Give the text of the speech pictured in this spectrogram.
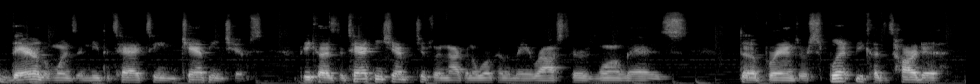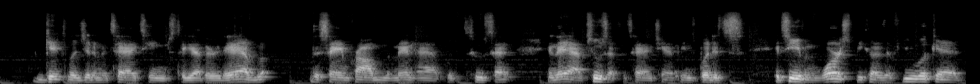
they're the ones that need the tag team championships because the tag team championships are not going to work on the main roster as long as the brands are split because it's hard to get legitimate tag teams together. They have the same problem the men have with two set, and they have two sets of tag champions. But it's it's even worse because if you look at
